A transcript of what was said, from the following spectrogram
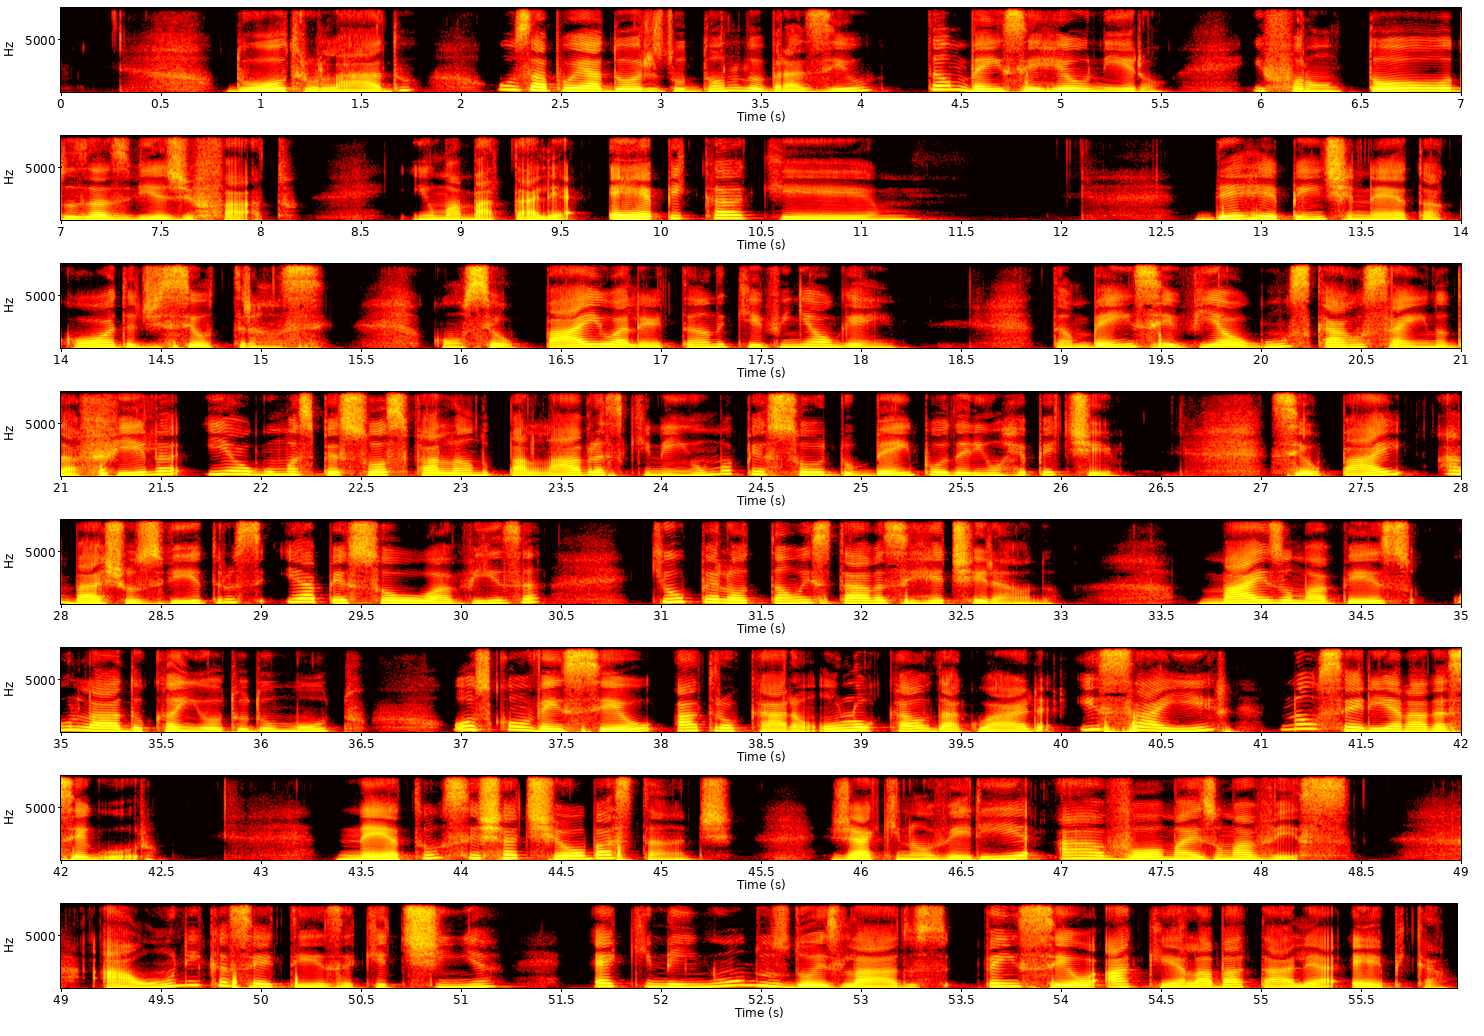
Do outro lado, os apoiadores do dono do Brasil também se reuniram e foram todas as vias de fato, em uma batalha épica que de repente, Neto acorda de seu transe, com seu pai o alertando que vinha alguém. Também se via alguns carros saindo da fila e algumas pessoas falando palavras que nenhuma pessoa do bem poderiam repetir. Seu pai abaixa os vidros e a pessoa o avisa que o pelotão estava se retirando. Mais uma vez, o lado canhoto do mútuo os convenceu a trocar o local da guarda e sair não seria nada seguro. Neto se chateou bastante, já que não veria a avó mais uma vez. A única certeza que tinha é que nenhum dos dois lados venceu aquela batalha épica.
